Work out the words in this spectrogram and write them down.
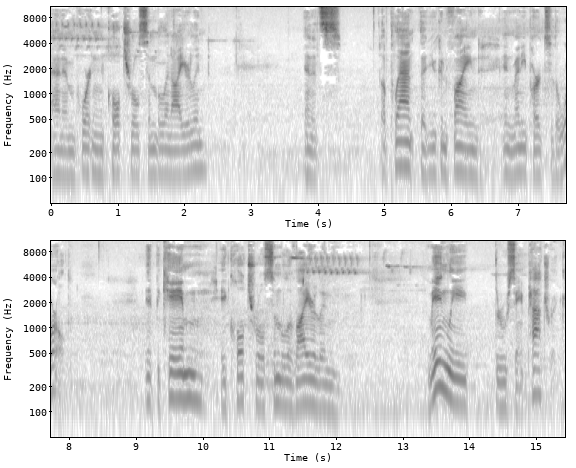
an important cultural symbol in Ireland and it's a plant that you can find in many parts of the world. It became a cultural symbol of Ireland mainly through St. Patrick.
